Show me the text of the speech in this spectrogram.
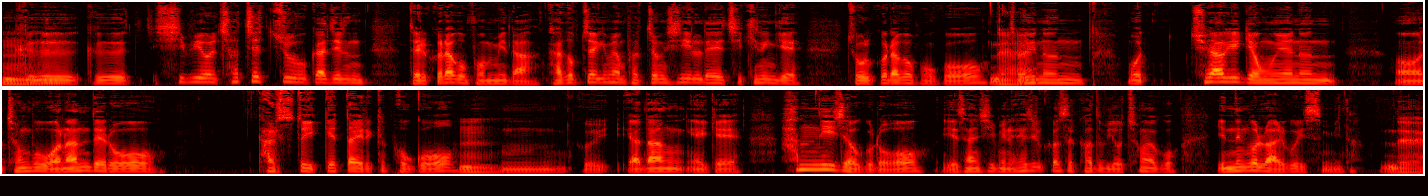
음. 그, 그 12월 첫째 주까지는 될 거라고 봅니다. 가급적이면 법정 시일 내에 지키는 게 좋을 거라고 보고 네. 저희는 뭐 최악의 경우에는 어, 정부 원안대로 갈 수도 있겠다 이렇게 보고 음. 음, 그 야당에게 합리적으로 예산 심의를 해줄 것을 거듭 요청하고 있는 걸로 알고 있습니다. 네.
